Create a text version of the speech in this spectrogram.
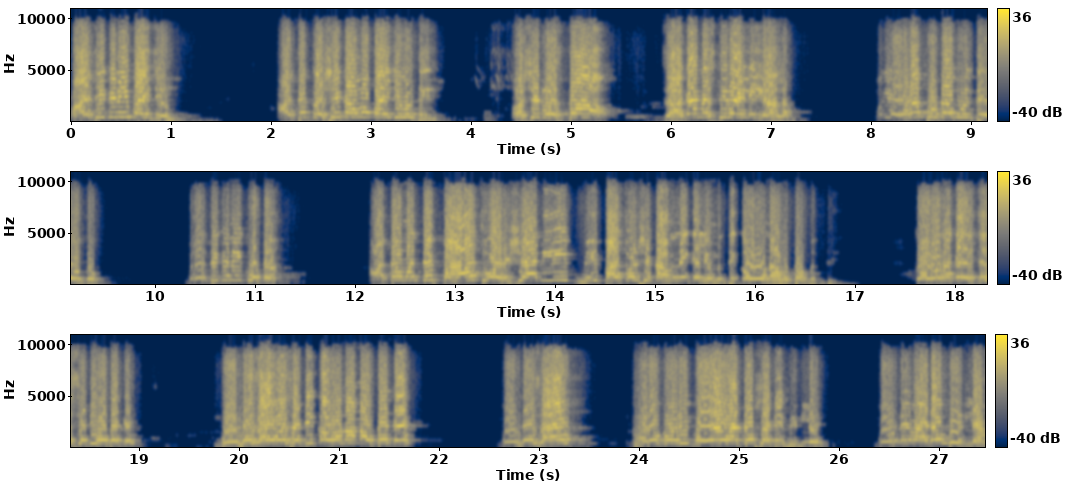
पाहिजे की नाही पाहिजे? आता कसे काम पाहिजे होते? असे रस्ता जागा नसती राहिली याला. मग एवढा खोटा बोलते होतो बोलते की नाही खोटा? आता म्हणते पाच वर्षांनी मी पाच वर्ष काम नाही केले म्हणते करोना होता म्हणते. करोना काय याच्यासाठी होता काय? गोंडे साहेबासाठी करोना नव्हता काय? गोंडे साहेब घरोघरी गोळ्या वाटपसाठी फिरले. गोंडे मॅडम फिरल्या.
